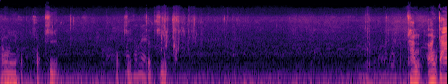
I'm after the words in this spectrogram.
ต้องมีหกหกขีดหกขีดเจ็ดขีด คันลังกา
